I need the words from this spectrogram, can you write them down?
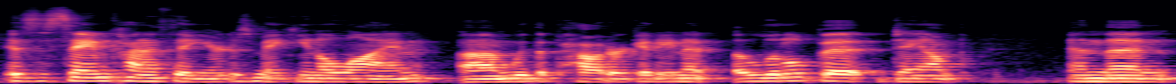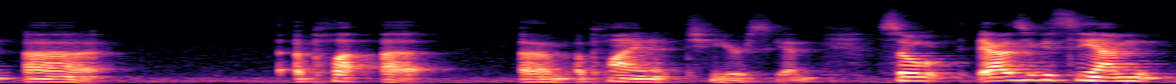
is the same kind of thing. You're just making a line um, with the powder, getting it a little bit damp, and then uh, apply, uh, um, applying it to your skin. So as you can see, I'm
